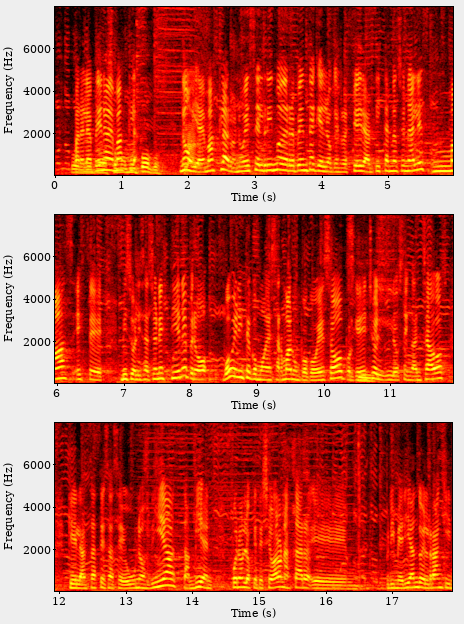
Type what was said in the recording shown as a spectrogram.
porque Para la plena, además. somos muy pocos. No, y además, claro, no es el ritmo de repente que en lo que refiere a artistas nacionales más este, visualizaciones tiene, pero vos viniste como a desarmar un poco eso, porque de hecho los enganchados que lanzaste hace unos días también fueron los que te llevaron a estar eh, primereando el ranking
